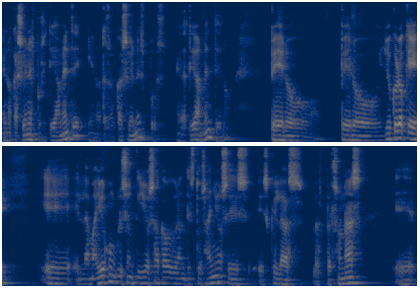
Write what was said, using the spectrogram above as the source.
En ocasiones positivamente y en otras ocasiones pues negativamente, ¿no? Pero, pero yo creo que eh, la mayor conclusión que yo he sacado durante estos años es, que las, personas eh,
